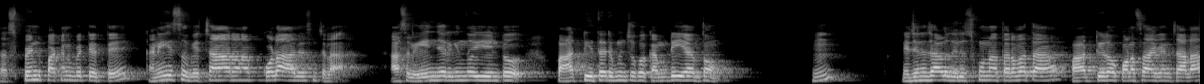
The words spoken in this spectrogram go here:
సస్పెండ్ పక్కన పెట్టేస్తే కనీస విచారణ కూడా ఆదేశించలా. అసలు ఏం జరిగిందో ఏంటో పార్టీ తరపు నుంచి ఒక కమిటీ చేద్దాం నిజ నిజాలు తెలుసుకున్న తర్వాత పార్టీలో కొనసాగించాలా?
